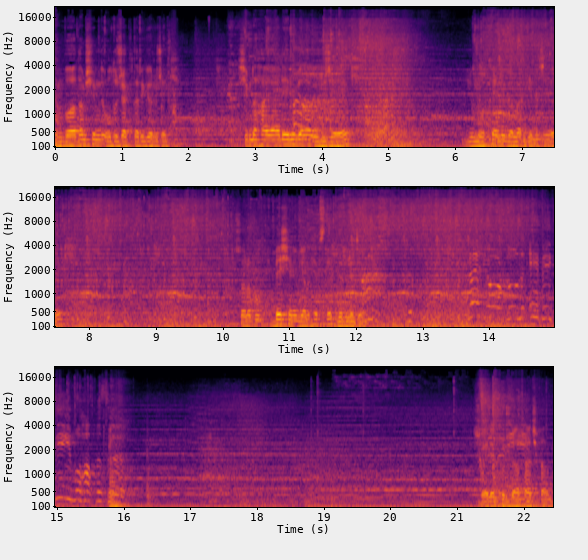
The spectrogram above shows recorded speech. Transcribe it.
Bu adam şimdi olacakları görecek. Şimdi hayali Envia'lar ölecek. Yumurta Envia'lar gelecek. Sonra bu 5 Envia'nın hepsi de dirilecek. Muhafızı. Şöyle full bir hata çıkalım.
